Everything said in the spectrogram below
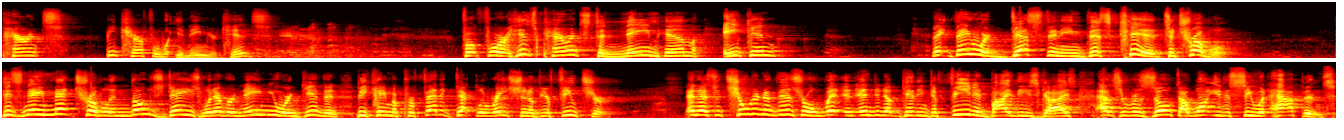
parents, be careful what you name your kids. For, for his parents to name him Achan, they, they were destining this kid to trouble. His name meant trouble. In those days, whatever name you were given became a prophetic declaration of your future. And as the children of Israel went and ended up getting defeated by these guys, as a result, I want you to see what happens.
